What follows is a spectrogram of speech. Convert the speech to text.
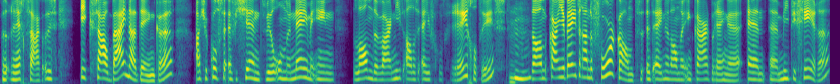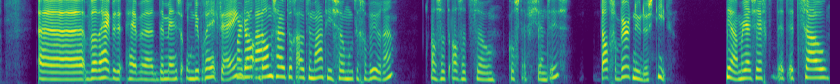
rechtszaken. Dus ik zou bijna denken, als je kostenefficiënt wil ondernemen in landen waar niet alles even goed geregeld is, mm -hmm. dan kan je beter aan de voorkant het een en ander in kaart brengen en uh, mitigeren. Uh, wat hebben, hebben de mensen om die projecten heen? Maar dan, dan zou het toch automatisch zo moeten gebeuren? Als het, als het zo kostefficiënt is? Dat gebeurt nu dus niet. Ja, maar jij zegt het, het zou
